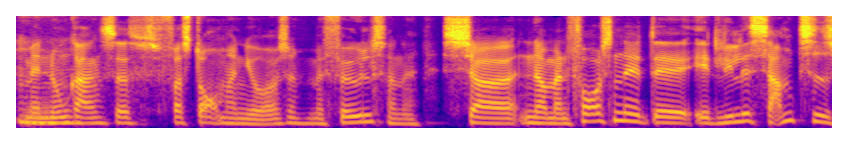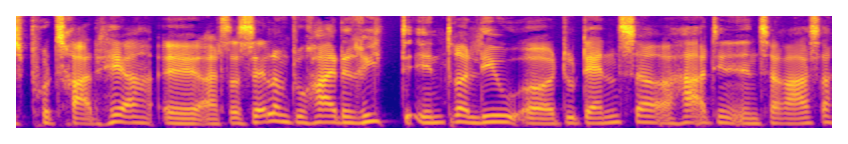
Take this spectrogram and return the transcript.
Men Mhm. nogle gange så forstår man jo også med følelserne. Så når man får sådan et, øh, et lille samtidsportræt her, øh, altså selvom du har et rigt indre liv, og du danser og har dine interesser,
